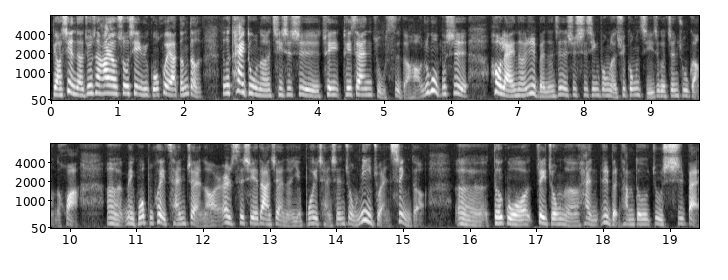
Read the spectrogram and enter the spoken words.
表现的就是他要受限于国会啊等等，那个态度呢其实是推推三阻四的哈。如果不是后来呢，日本呢真的是失心疯了去攻击这个珍珠港的话，嗯，美国不会参战啊，二次世界大战呢也不会产生这种逆转性的，呃，德国最终呢和日本他们都就失败。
